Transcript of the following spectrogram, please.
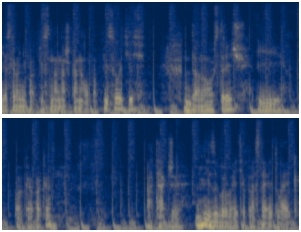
Если вы не подписаны на наш канал, подписывайтесь. До новых встреч и пока-пока. А также не забывайте поставить лайк.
